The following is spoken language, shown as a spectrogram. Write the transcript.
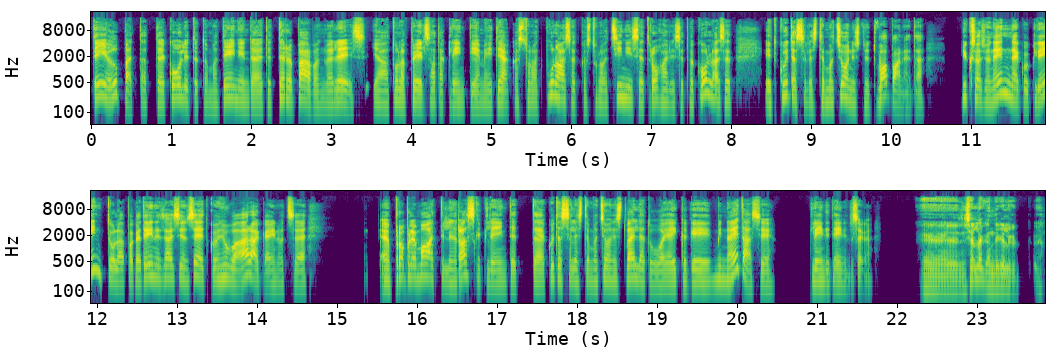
teie õpetate, koolitate oma teenindajaid, et terve päev on veel ees ja tuleb veel sada klienti ja me ei tea, kas tulevad punased, kas tulevad sinised, rohelised või kollased. et kuidas sellest emotsioonist nüüd vabaneda. üks asi on enne, kui klient tuleb, aga teine asi on see, et kui on juba ära käinud see äh, problemaatiline raske klient, et äh, kuidas sellest emotsioonist välja tuua ja ikkagi minna edasi klienditeenindusega Äh, sellega on tegelikult äh,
